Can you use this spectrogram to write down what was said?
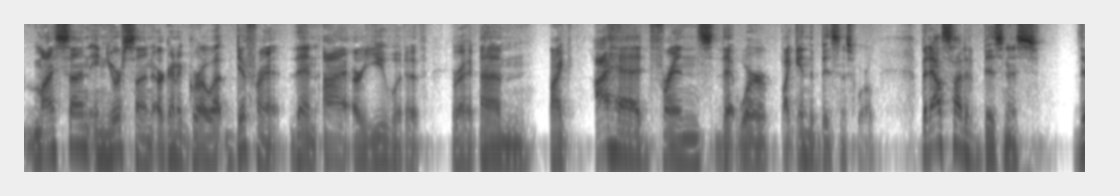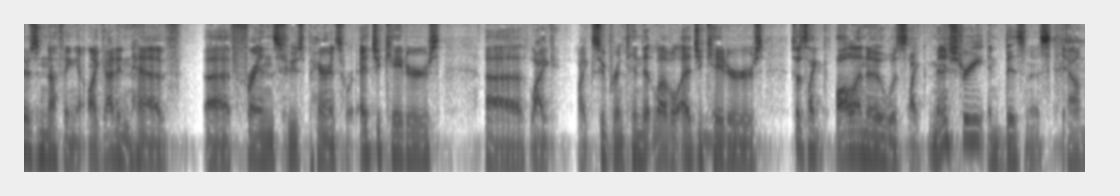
my son and your son are going to grow up different than I or you would have. Right. Um, like I had friends that were like in the business world, but outside of business, there's nothing like I didn't have uh, friends whose parents were educators, uh, like like superintendent level educators. So it's like all I know was like ministry and business. Yeah.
